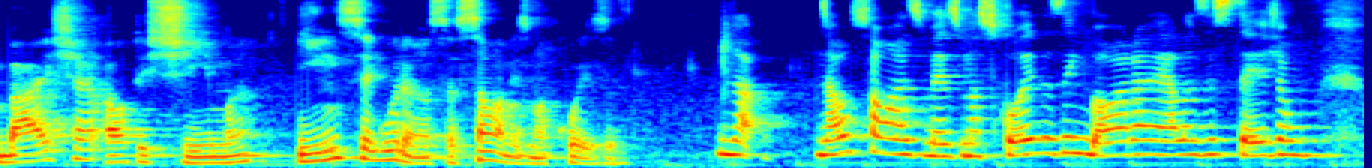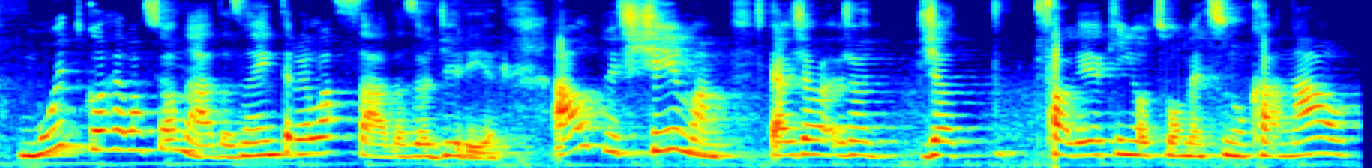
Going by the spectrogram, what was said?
baixa autoestima e insegurança são a mesma coisa? Não não são as mesmas coisas, embora elas estejam muito correlacionadas, né? entrelaçadas, eu diria. A autoestima, eu já, já, já falei aqui em outros momentos no canal,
